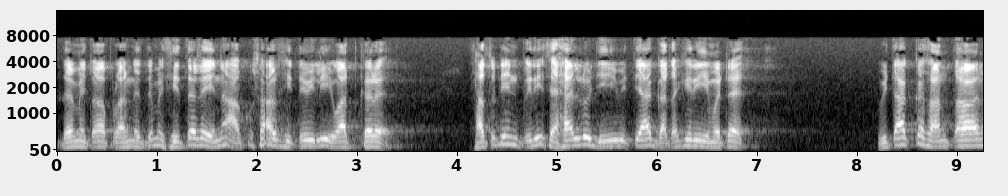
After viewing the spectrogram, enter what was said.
දැන් මේ තව ප්‍රශ්නේ තමයි සිතට එන අකුසල් සිතවිලි ඉවත් කර සතුටින් පිරි සැහැල්ලු ජීවිතයක් ගත කිරීමට විතක්ක సంతාන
